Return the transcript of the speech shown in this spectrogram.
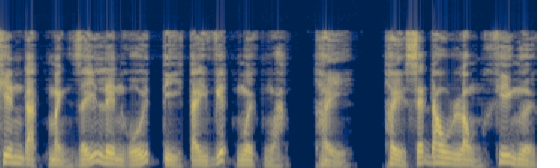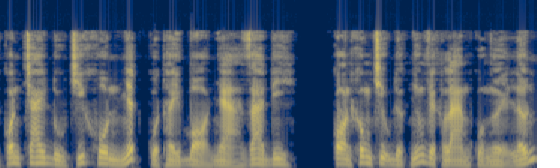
Thiên đặt mảnh giấy lên gối tỉ tay viết nguệch ngoạc, thầy, thầy sẽ đau lòng khi người con trai đủ trí khôn nhất của thầy bỏ nhà ra đi, còn không chịu được những việc làm của người lớn,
